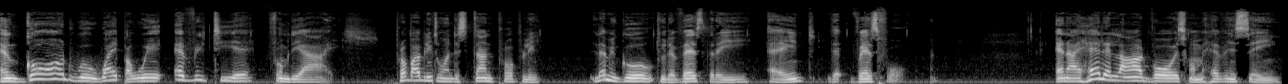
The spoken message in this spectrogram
And God will wipe away every tear from their eyes. Probably to understand properly, let me go to the verse 3 and the verse 4. And I heard a loud voice from heaven saying,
